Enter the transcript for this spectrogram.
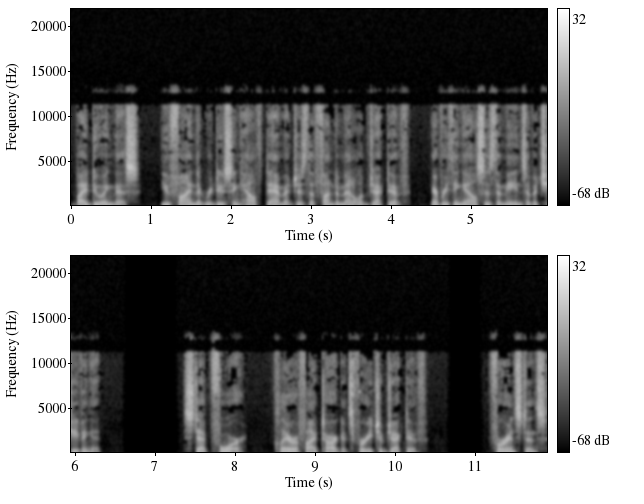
By doing this, you find that reducing health damage is the fundamental objective, everything else is the means of achieving it. Step 4 Clarify targets for each objective. For instance,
